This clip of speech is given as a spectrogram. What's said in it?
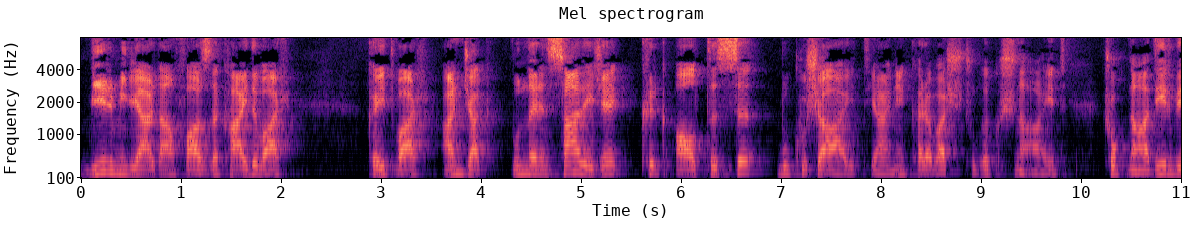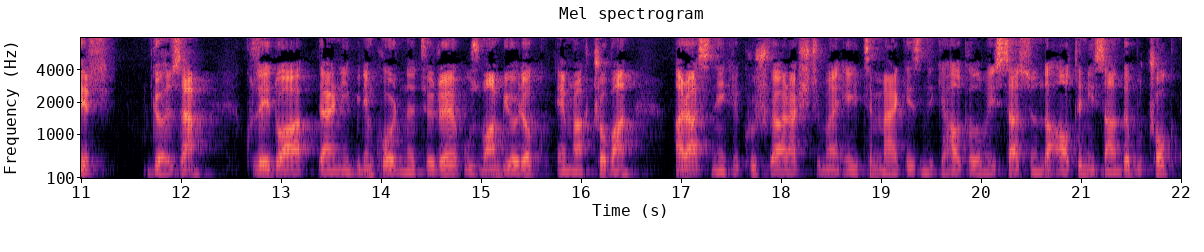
1 milyardan fazla kaydı var, kayıt var. Ancak bunların sadece 46'sı bu kuşa ait yani karabaş çulha kuşuna ait çok nadir bir gözlem. Kuzey Doğa Derneği Bilim Koordinatörü uzman biyolog Emrah Çoban, Aras Nehri Kuş ve Araştırma Eğitim Merkezi'ndeki halkalama istasyonunda 6 Nisan'da bu çok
